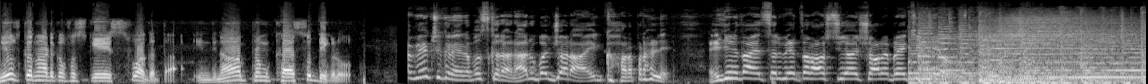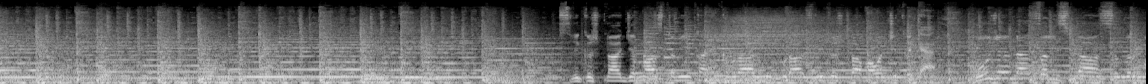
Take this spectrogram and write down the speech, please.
ನ್ಯೂಸ್ ಕರ್ನಾಟಕ ಫಸ್ಟ್ಗೆ ಸ್ವಾಗತ. ಇಂದಿನ ಪ್ರಮುಖ ಸುದ್ದಿಗಳು. ವೀಕ್ಷಕರೇ, ನಮಸ್ಕಾರ. ನಾನು ಬಂಜಾರ ಹರಪನಹಳ್ಳಿ ಈ ದಿನದ ಎಸ್ಎಲ್ವಿ ಅಂತಾರಾಷ್ಟ್ರೀಯ ಶಾಲೆ ಬ್ರೇಕಿಂಗ್ ಶ್ರೀಕೃಷ್ಣ ಜನ್ಮಾಷ್ಟಮಿ ಕಾರ್ಯಕ್ರಮದಲ್ಲಿ ಕೂಡ ಶ್ರೀಕೃಷ್ಣ ಭಾವಚಿತ್ರಕ್ಕೆ ಪೂಜೆಯನ್ನ ಸಲ್ಲಿಸಿದ ಸಂದರ್ಭ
